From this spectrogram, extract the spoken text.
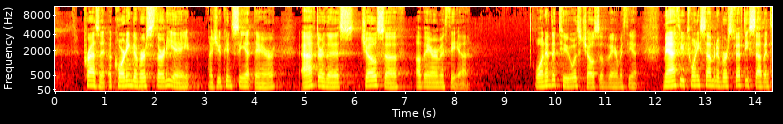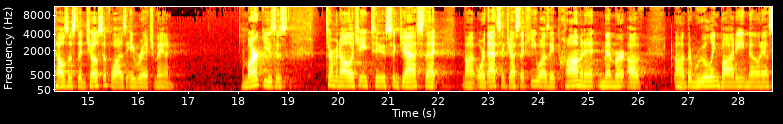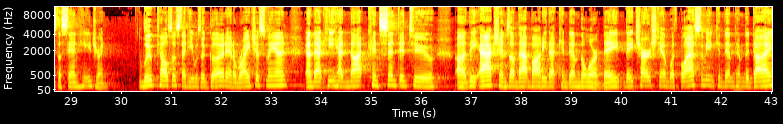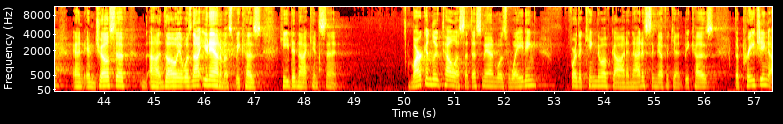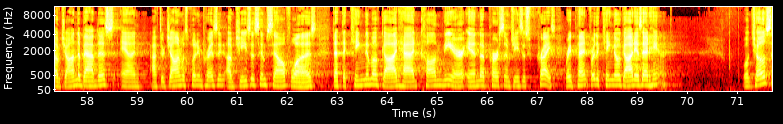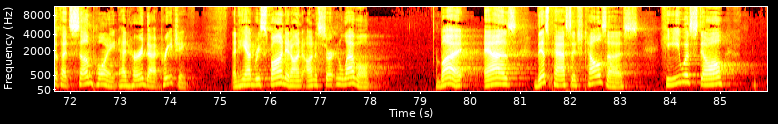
present, according to verse 38, as you can see it there. After this, Joseph of Arimathea. One of the two was Joseph of Arimathea. Matthew 27 and verse 57 tells us that Joseph was a rich man. Mark uses terminology to suggest that, uh, or that suggests that he was a prominent member of uh, the ruling body known as the Sanhedrin. Luke tells us that he was a good and a righteous man and that he had not consented to uh, the actions of that body that condemned the Lord. They, they charged him with blasphemy and condemned him to die. And, and Joseph, uh, though it was not unanimous because he did not consent. Mark and Luke tell us that this man was waiting for the kingdom of God, and that is significant because the preaching of John the Baptist and after John was put in prison of Jesus himself was that the kingdom of God had come near in the person of Jesus Christ. Repent, for the kingdom of God is at hand. Well, Joseph at some point had heard that preaching, and he had responded on, on a certain level. But as this passage tells us, he was still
